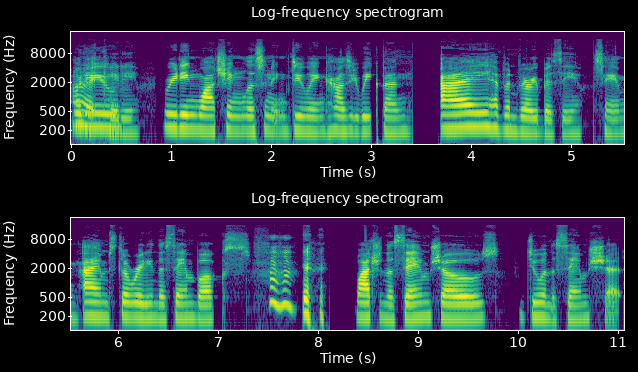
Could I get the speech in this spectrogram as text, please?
All What are you Katie. reading, watching, listening, doing? How's your week been? I have been very busy. Same. I'm still reading the same books, watching the same shows, doing the same shit.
